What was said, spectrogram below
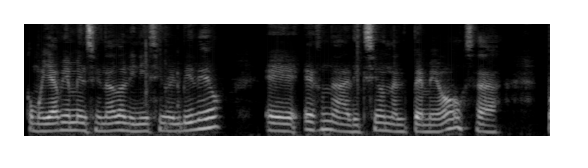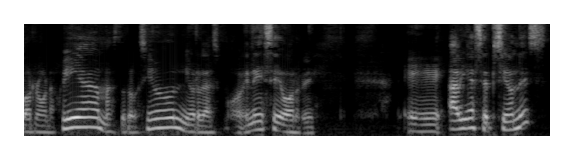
Como ya había mencionado al inicio del video, eh, es una adicción al PMO, o sea, pornografía, masturbación y orgasmo, en ese orden. Había excepciones,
